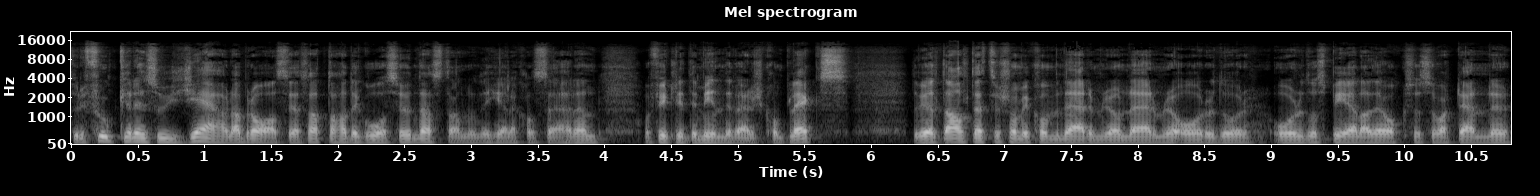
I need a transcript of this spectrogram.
Så det funkade så jävla bra. Så jag satt och hade gåshud nästan under hela konserten. Och fick lite mindervärdeskomplex. Du vet allt eftersom vi kom närmre och närmre Ordor. Ordor spelade också så vart det ännu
